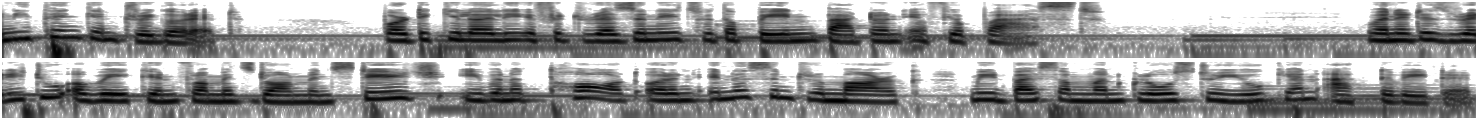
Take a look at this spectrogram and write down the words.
Anything can trigger it particularly if it resonates with a pain pattern of your past. When it is ready to awaken from its dormant stage, even a thought or an innocent remark made by someone close to you can activate it.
